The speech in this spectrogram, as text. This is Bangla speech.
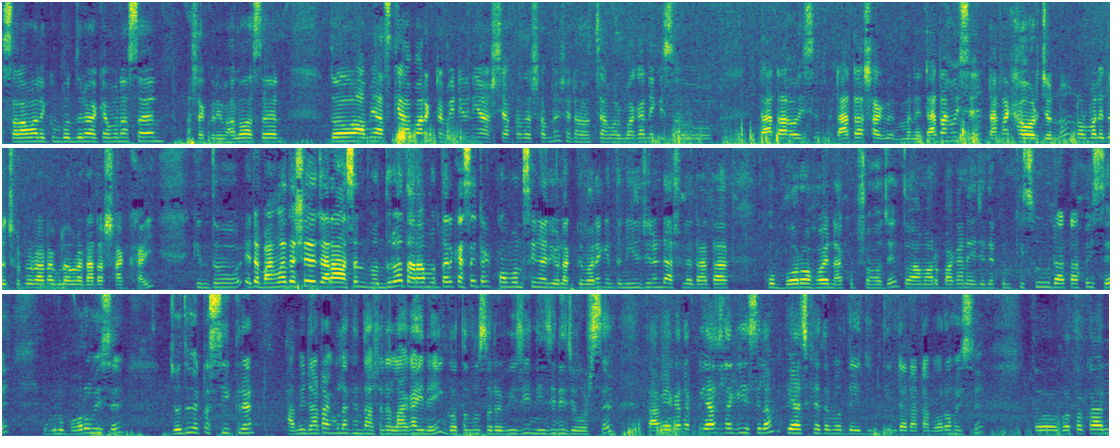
আসসালামু আলাইকুম বন্ধুরা, কেমন আছেন? আশা করি ভালো আছেন। তো আমি আজকে আবার একটা ভিডিও নিয়ে আসছি আপনাদের সামনে, সেটা হচ্ছে আমার বাগানে কিছু ডাটা হয়েছে। ডাটা শাক মানে ডাটা হয়েছে, ডাটা খাওয়ার জন্য। নর্মালি তো ছোটো ডাটাগুলো আমরা ডাটা শাক খাই। কিন্তু এটা বাংলাদেশে যারা আছেন বন্ধুরা, তারা আমাদের কাছে এটা কমন সিনারিও লাগতে পারে। কিন্তু নিউজিল্যান্ডে আসলে ডাটা খুব বড় হয় না, খুব সহজে। তো আমার বাগানে যে দেখুন, কিছু ডাটা হয়েছে, এগুলো বড় হয়েছে। যদিও একটা সিক্রেট আমি ডাটাগুলো কিন্তু আসলে লাগাই নাই, গত বছরের বীজই নিজে নিজে উঠছে। তো আমি এখানে পেঁয়াজ লাগিয়েছিলাম, পেঁয়াজ ক্ষেতের মধ্যে এই দু তিনটা ডাটা বড় হয়েছে। তো গতকাল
